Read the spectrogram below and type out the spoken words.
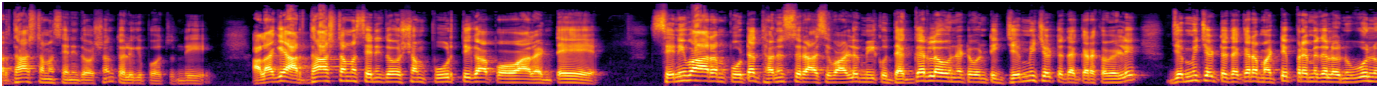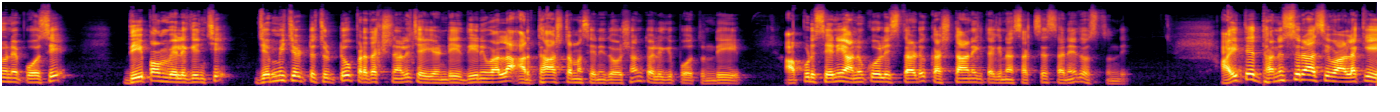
అర్ధాష్టమ శని దోషం తొలగిపోతుంది. అలాగే అర్ధాష్టమ శని దోషం పూర్తిగా పోవాలంటే శనివారం పూట ధనుస్సు రాశి వాళ్ళు మీకు దగ్గరలో ఉన్నటువంటి జమ్మి చెట్టు దగ్గరకు వెళ్ళి జమ్మి చెట్టు దగ్గర మట్టి ప్రమిదలో నువ్వుల నూనె పోసి దీపం వెలిగించి జమ్మి చెట్టు చుట్టూ ప్రదక్షిణలు చేయండి. దీనివల్ల అర్ధాష్టమ శని దోషం తొలగిపోతుంది. అప్పుడు శని అనుకూలిస్తాడు. కష్టానికి తగిన సక్సెస్ అనేది వస్తుంది. అయితే ధనుసు రాశి వాళ్ళకి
